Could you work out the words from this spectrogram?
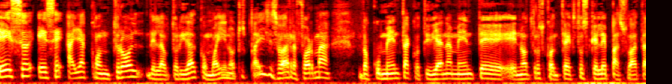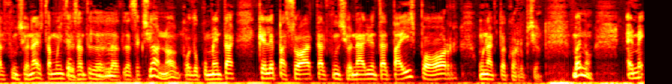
eso, ese haya control de la autoridad como hay en otros países. La reforma documenta cotidianamente en otros contextos qué le pasó a tal funcionario. Está muy interesante la, la- la sección, ¿no? Documenta qué le pasó a tal funcionario en tal país por un acto de corrupción. Bueno, en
